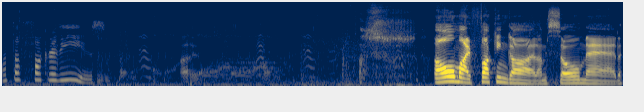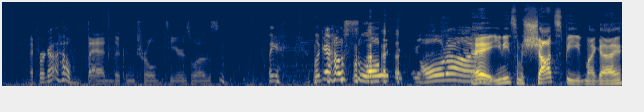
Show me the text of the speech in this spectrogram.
What the fuck are these? Oh my fucking god! I'm so mad. I forgot how bad the controlled tears was. Like, look at how slow. it is. Hold on. Hey, you need some shot speed, my guy.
